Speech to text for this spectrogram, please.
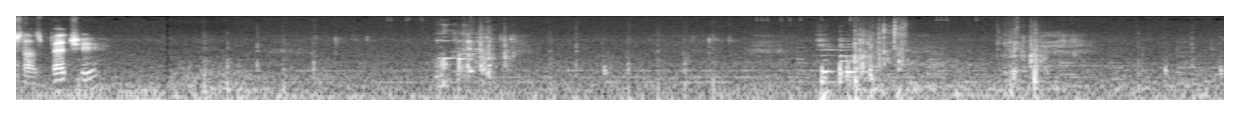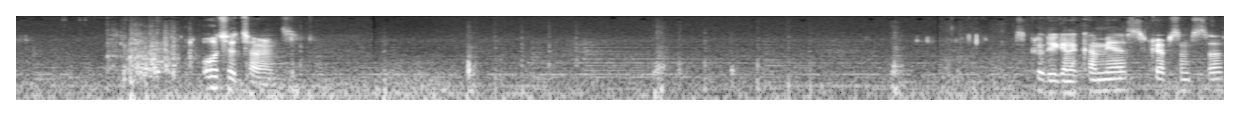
Sized battery. Auto. Just quickly gonna come here, scrap some stuff,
